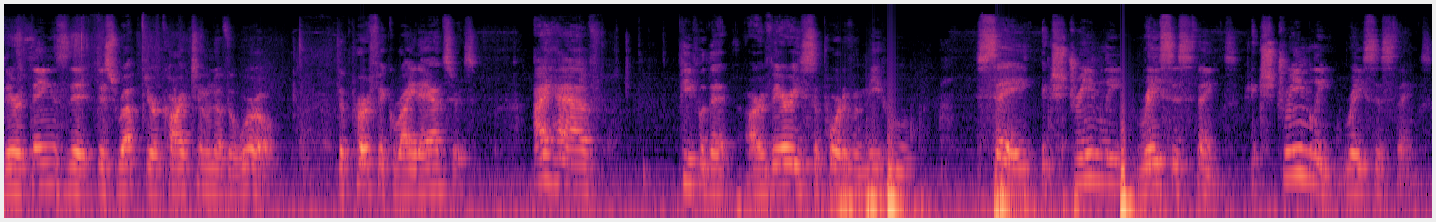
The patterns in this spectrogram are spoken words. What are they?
There are things that disrupt your cartoon of the world, the perfect right answers. I have people that are very supportive of me who say extremely racist things, extremely racist things.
